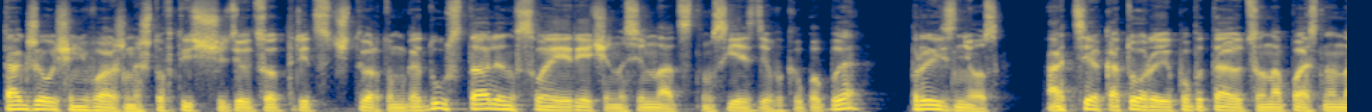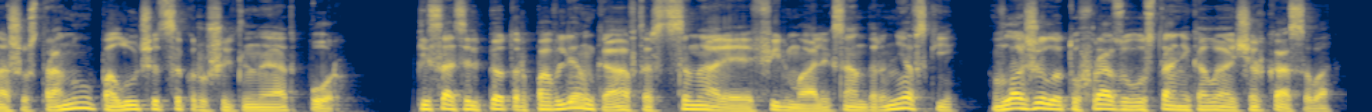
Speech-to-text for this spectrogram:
Также очень важно, что в 1934 году Сталин в своей речи на 17-м съезде ВКПБ произнес «А те, которые попытаются напасть на нашу страну, получат сокрушительный отпор». Писатель Петр Павленко, автор сценария фильма «Александр Невский», вложил эту фразу в уста Николая Черкасова –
